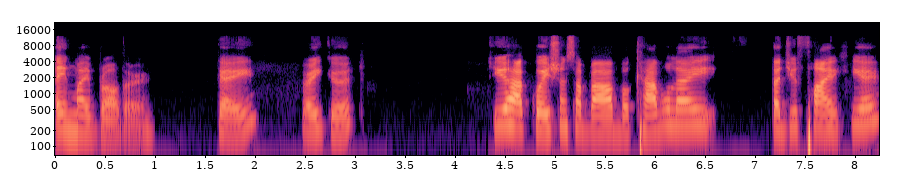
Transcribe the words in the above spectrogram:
and my brother. Okay, very good. Do you have questions about vocabulary that you find here?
